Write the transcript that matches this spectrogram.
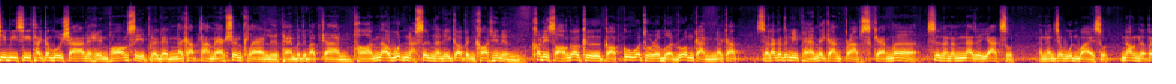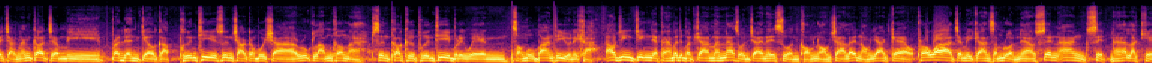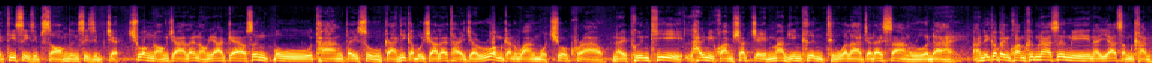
GBC ไทยกัมพูชาเนี่ยเห็นพ้อง 4 ประเด็นนะครับทำ action plan หรือแผนปฏิบัติการ ถอนอาวุธหนักซึ่งอันนี้ก็เป็นข้อที่ 1 ข้อที่ 2 ก็คือกอบกู้วัตถุระเบิดร่วมกันนะครับ เสร็จแล้วก็จะมีแผนในการปราบสแกมเมอร์ซึ่งอันนั้นน่าจะยากสุด อันนั้นจะวุ่นวายสุด นอกเหนือไปจากนั้นก็จะมีประเด็นเกี่ยวกับพื้นที่ซึ่งชาวกัมพูชารุกล้ำเข้ามา ซึ่งก็คือพื้นที่บริเวณ 2 หมู่บ้านที่อยู่ในข่าว เอาจริงๆเนี่ยแผนปฏิบัติการมันน่าสนใจในส่วนของหนองจานและหนองย่าแก้ว เพราะว่าจะมีการสำรวจแนวเส้นอ้างสิทธิ์นะฮะหลักเขตที่ 42ถึง47 ช่วงหนองจานและหนองย่าแก้ว ซึ่งปูทางไปสู่การที่กัมพูชาและไทยจะร่วมกันวางหมดชั่วคราว ในพื้นที่ให้มีความชัดเจนมากยิ่งขึ้น ถึงเวลาจะได้สร้างรั้วได้อันนี้ก็เป็นความคืบหน้าซึ่งมีนัยยะสำคัญ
